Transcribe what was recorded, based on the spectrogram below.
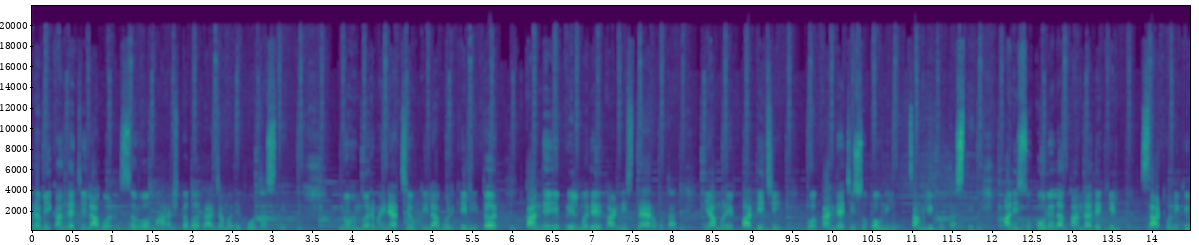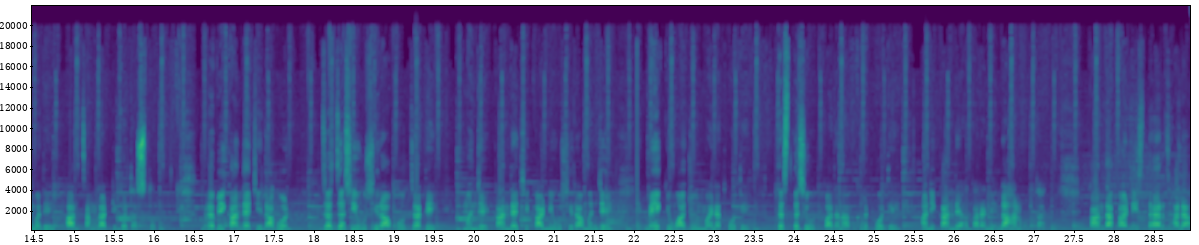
रबी कांद्याची लागवड सर्व महाराष्ट्रभर राज्यामध्ये होत असते. नोव्हेंबर महिन्यात शेवटी लागवड केली तर कांदे एप्रिलमध्ये काढणीस तयार होतात. यामुळे पातीची व कांद्याची सुकवणी चांगली होत असते आणि सुकवलेला कांदा देखील साठवणुकीमध्ये फार चांगला टिकत असतो. रबी कांद्याची लागवड जसजशी उशिरा होत जाते म्हणजे कांद्याची काढणी उशिरा म्हणजे मे किंवा जून महिन्यात होते. तसतशी उत्पादनात घट होते आणि कांदे आकाराने लहान होतात. कांदा काढणीस तयार झाला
